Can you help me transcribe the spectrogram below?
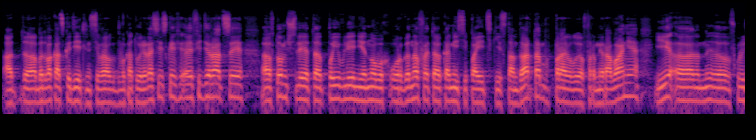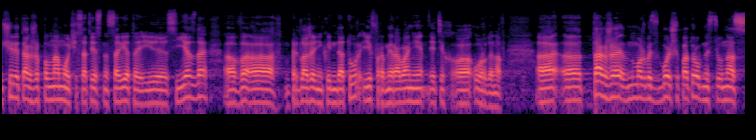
об адвокатской деятельности в адвокатуре Российской Федерации. В том числе это появление новых органов, это комиссии по этике и стандартам, правила ее формирования. И включили также полномочия, соответственно, Совета и съезда в предложении кандидатур и формировании этих органов. Также, может быть, с большей подробностью у нас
